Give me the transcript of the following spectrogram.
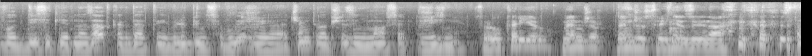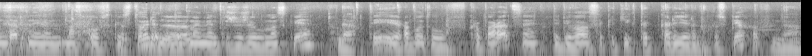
вот 10 лет назад, когда ты влюбился в лыжи, а чем ты вообще занимался в жизни? Строил карьеру, менеджер, менеджер среднего звена. Стандартная московская история. Да. На тот момент ты же жил в Москве. Да. Ты работал в корпорации, добивался каких-то карьерных успехов. Да.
